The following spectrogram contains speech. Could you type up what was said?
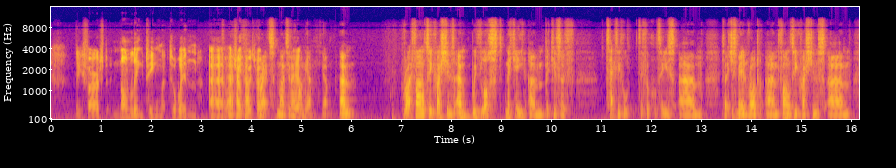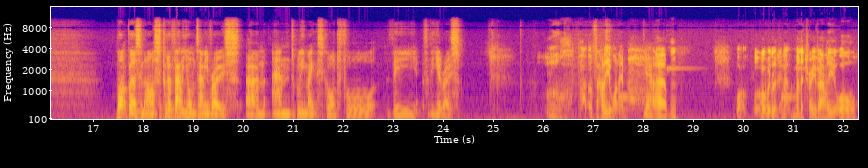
the first non-league team to win um, a FA Cup, as well. correct, 1901, yeah, yeah. Um, right, final two questions. Um, we've lost Nici um, because of technical difficulties, um, so it's just me and Rob. Um, final two questions. Um, Mark Burton asks, put a value on Danny Rose, um, and will he make the squad for the for the Euros? Ooh, put a value on him. Yeah. Um, what are we looking at? Monetary value or?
